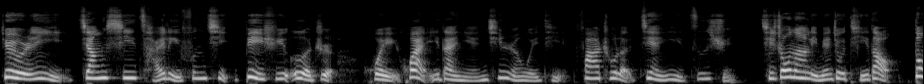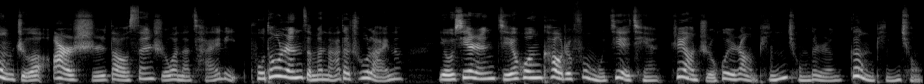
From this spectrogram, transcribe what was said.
就有人以“江西彩礼风气必须遏制，毁坏一代年轻人”为题发出了建议咨询。其中呢，里面就提到。动辄二十到三十万的彩礼，普通人怎么拿得出来呢？有些人结婚靠着父母借钱，这样只会让贫穷的人更贫穷。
